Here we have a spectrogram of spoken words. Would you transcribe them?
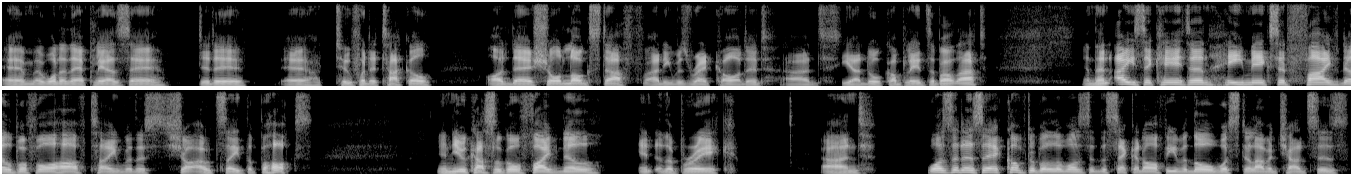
um, one of their players uh, did a, a two footed tackle on uh, Sean Longstaff and he was red carded and he had no complaints about that. And then Isaac Hayden, he makes it 5 0 before half time with a shot outside the box. And Newcastle go 5 0 into the break. And was it as uh, comfortable as it was in the second half, even though we're still having chances?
